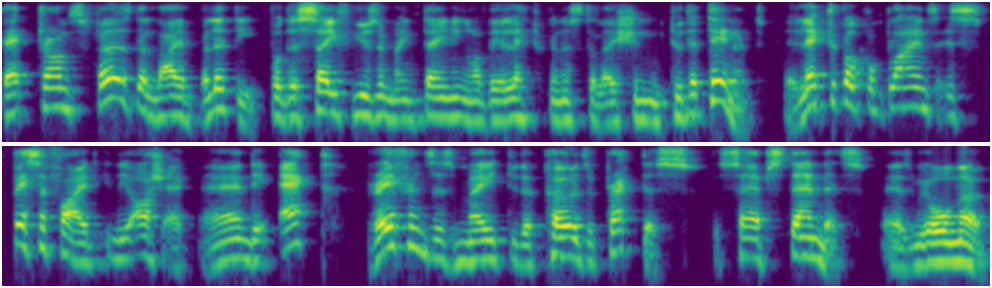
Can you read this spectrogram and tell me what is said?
that transfers the liability for the safe use and maintaining of the electrical installation to the tenant. Electrical compliance is specified in the OSH Act, and the Act Reference is made to the codes of practice, the SAB standards, as we all know,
